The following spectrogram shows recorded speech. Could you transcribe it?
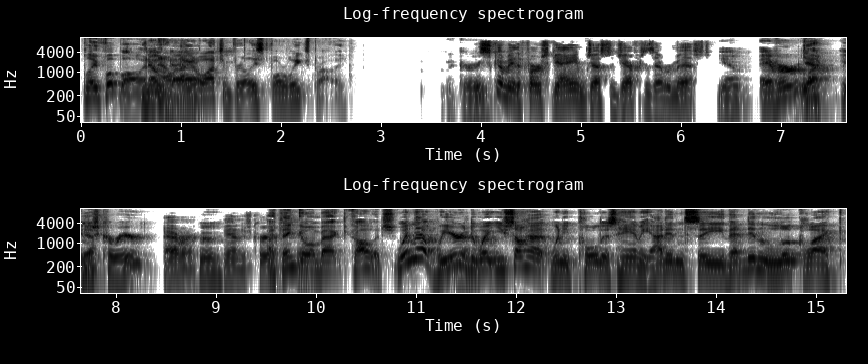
play football. And No now we're not going to watch them for at least four weeks, probably. Agree. This is going to be the first game Justin Jefferson's ever missed, Yeah. Ever? Yeah, Like, in his career? ever. Hmm. Yeah, in his career. I think Yeah. going back to college. Wasn't that weird the way you saw how when he pulled his hammy? I didn't see that didn't look like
